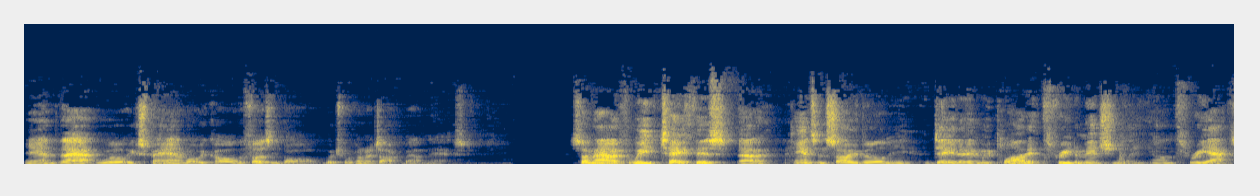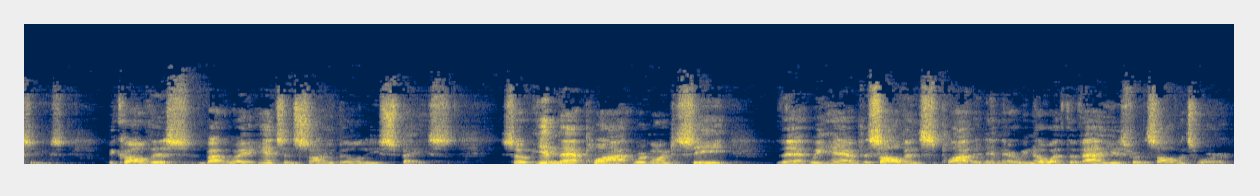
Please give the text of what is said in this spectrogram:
and that will expand what we call the fuzzy ball, which we're going to talk about next. So now if we take this uh, Hansen solubility data and we plot it three-dimensionally on three axes, we call this, by the way, Hansen solubility space. So in that plot, we're going to see that we have the solvents plotted in there. We know what the values for the solvents were,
